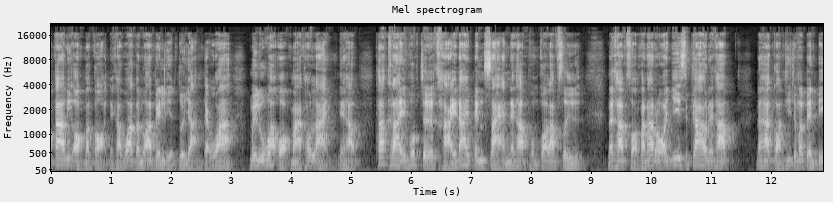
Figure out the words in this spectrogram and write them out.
29 นี้ออกมาก่อนนะครับ ว่ากันว่าเป็นเหรียญตัวอย่างแต่ว่าไม่รู้ว่าออกมาเท่าไหร่นะครับ ถ้าใครพบเจอขายได้เป็นแสนนะครับ ผมก็รับซื้อนะครับ2529 นะครับนะฮะก่อนที่จะมาเป็นปี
